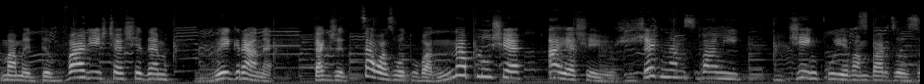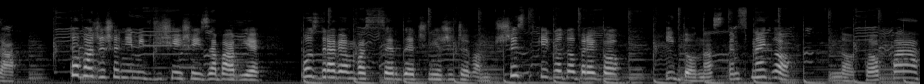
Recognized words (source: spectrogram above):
mamy 27 wygrane. Także cała złotówa na plusie, a ja się już żegnam z Wami. Dziękuję Wam bardzo za towarzyszenie mi w dzisiejszej zabawie. Pozdrawiam Was serdecznie, życzę Wam wszystkiego dobrego i do następnego. No to pa!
